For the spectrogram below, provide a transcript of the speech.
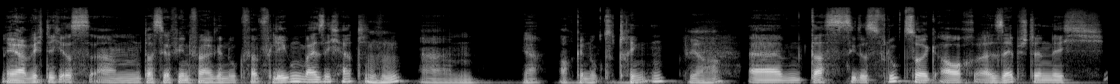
Naja, wichtig ist, ähm, dass sie auf jeden Fall genug Verpflegung bei sich hat. Mhm. Ähm, ja, auch genug zu trinken. Ja. Ähm, dass sie das Flugzeug auch äh, selbstständig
